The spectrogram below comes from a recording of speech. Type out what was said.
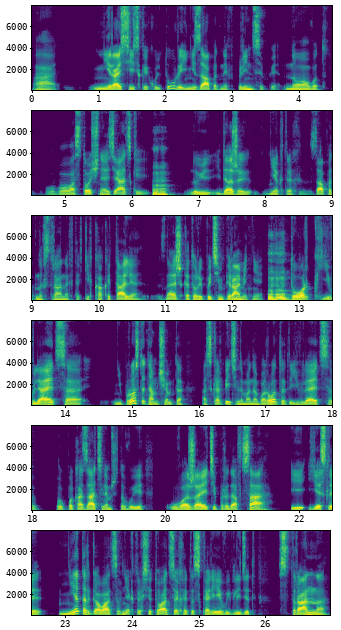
а, не российской культуры и не западной в принципе, но вот восточной, азиатской, угу. ну и, и даже в некоторых западных странах, таких как Италия, знаешь, которые по темпераментнее, торг является не просто там чем-то оскорбительным, а наоборот, это является показателем, что вы уважаете продавца. И если не торговаться, в некоторых ситуациях это скорее выглядит странно,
